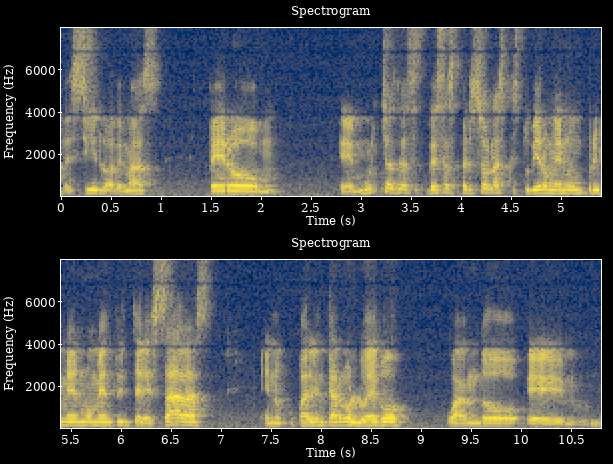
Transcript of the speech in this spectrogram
decirlo. Además, pero eh, muchas de, esas personas que estuvieron en un primer momento interesadas en ocupar el encargo, luego cuando em,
